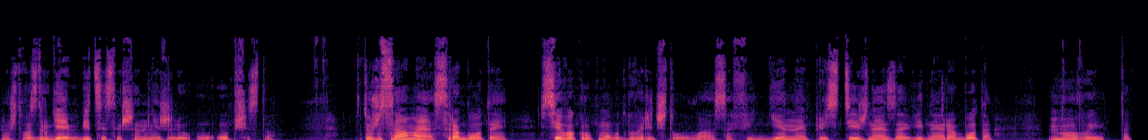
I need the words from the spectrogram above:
Может, у вас другие амбиции совершенно, нежели у общества. То же самое с работой. Все вокруг могут говорить, что у вас офигенная, престижная, завидная работа. Но вы так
